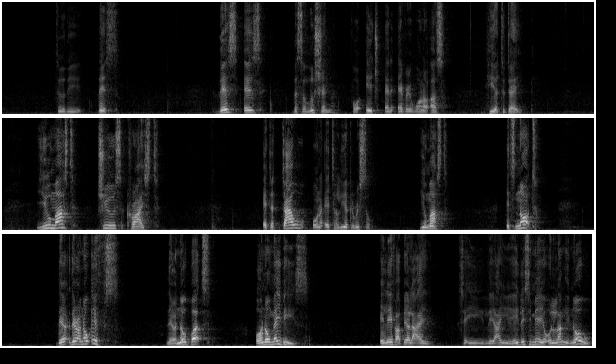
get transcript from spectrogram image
to the this. This is the solution for each and every one of us here today. You must choose Christ. Et tau ona et liakariso. You must. It's not. There, there are no ifs. There are no buts or no maybes. No,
